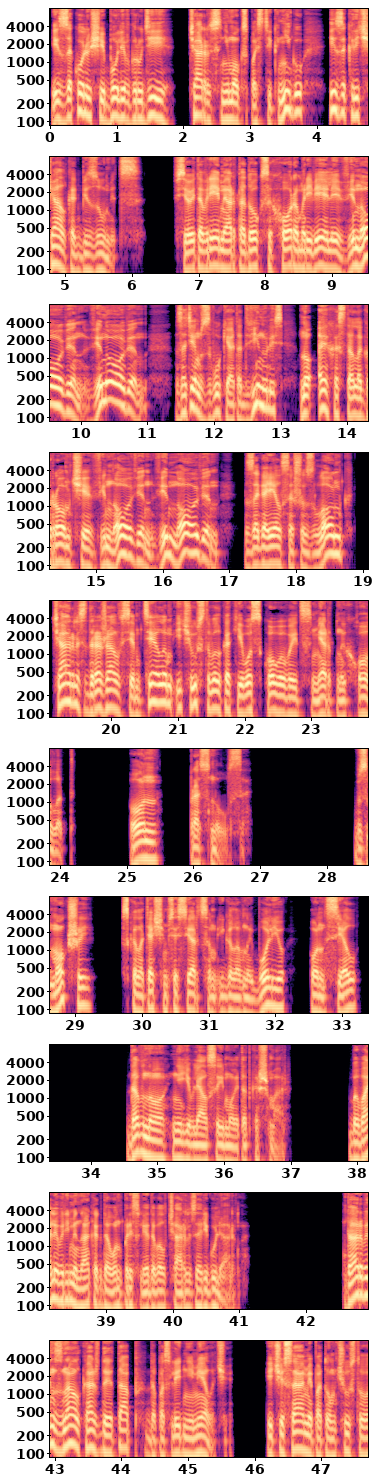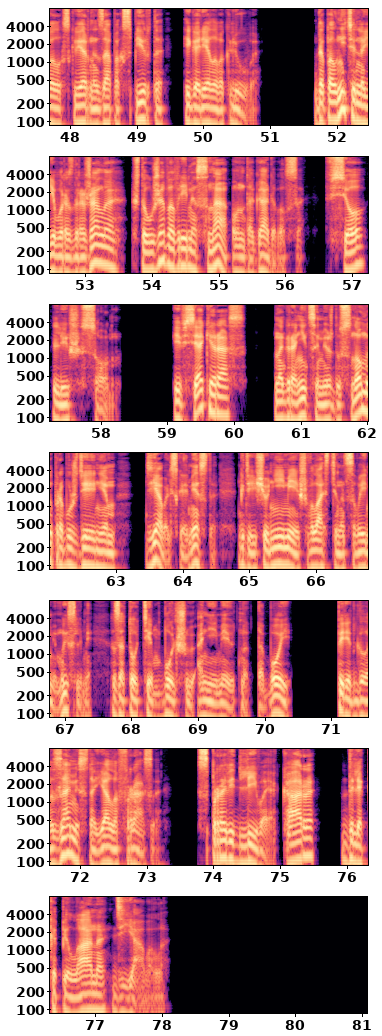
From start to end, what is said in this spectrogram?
Из-за колющей боли в груди Чарльз не мог спасти книгу и закричал, как безумец. Все это время ортодоксы хором ревели «Виновен! Виновен!». Затем звуки отодвинулись, но эхо стало громче «Виновен! Виновен!». Загорелся шезлонг, Чарльз дрожал всем телом и чувствовал, как его сковывает смертный холод. Он проснулся. Взмокший, с колотящимся сердцем и головной болью, он сел Давно не являлся ему этот кошмар. Бывали времена, когда он преследовал Чарльза регулярно. Дарвин знал каждый этап до последней мелочи и часами потом чувствовал скверный запах спирта и горелого клюва. Дополнительно его раздражало, что уже во время сна он догадывался, все лишь сон. И всякий раз на границе между сном и пробуждением – Дьявольское место, где еще не имеешь власти над своими мыслями, зато тем большую они имеют над тобой, перед глазами стояла фраза «Справедливая кара для капеллана дьявола».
